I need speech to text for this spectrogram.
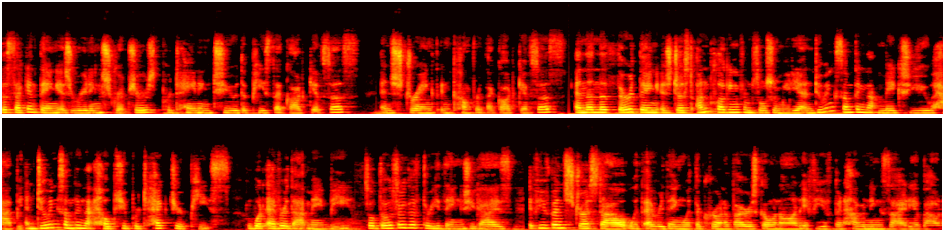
The second thing is reading scriptures pertaining to the peace that God gives us and strength and comfort that God gives us. And then the third thing is just unplugging from social media and doing something that makes you happy and doing something that helps you protect your peace whatever that may be. So, those are the three things, you guys. If you've been stressed out with everything with the coronavirus going on, if you've been having anxiety about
